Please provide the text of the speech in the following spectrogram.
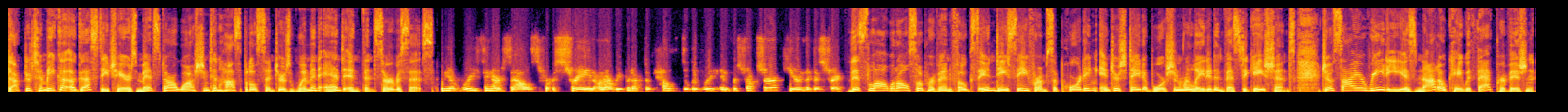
Dr. Tamika Auguste chairs MedStar Washington Hospital Center's Women and Infant Services. We are bracing ourselves for a strain on our reproductive health delivery infrastructure here in the district. This law would also prevent folks in D.C. from supporting interstate abortion related investigations. Josiah Reedy is not okay with that provision.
